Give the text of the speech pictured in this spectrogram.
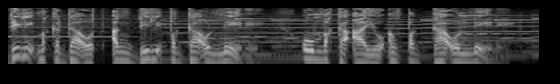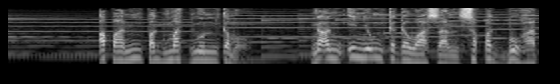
Dili makadaot ang dili pagkaon nini o makaayo ang pagkaon nini. Apan pagmatngon kamo, nga ang inyong kagawasan sa pagbuhat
